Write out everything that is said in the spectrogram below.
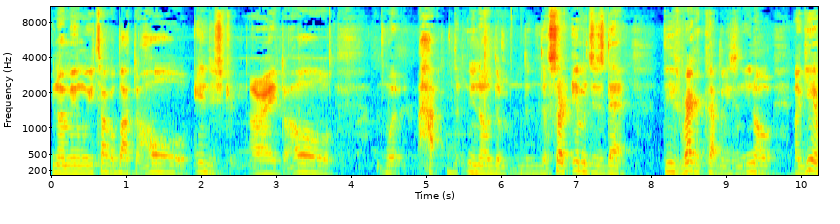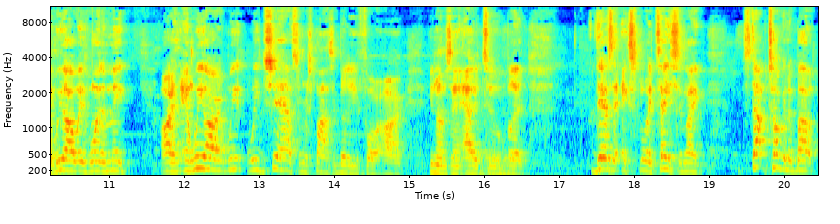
you know what i mean we talk about the whole industry all right the whole what how, you know the, the the certain images that these record companies you know again we always want to make our and we are we we should have some responsibility for our you know what i'm saying attitude but there's an exploitation. Like, stop talking about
